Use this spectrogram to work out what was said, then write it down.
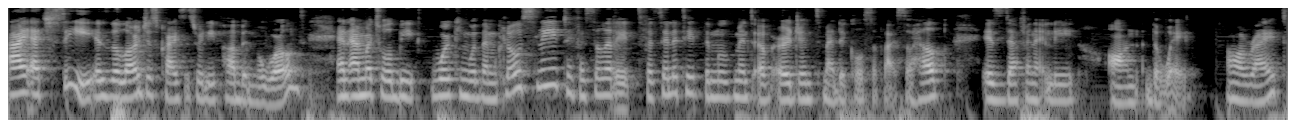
IHC is the largest crisis relief hub in the world, and Emirates will be working with them closely to facilitate facilitate the movement of urgent medical supplies. So help is definitely on the way. All right.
